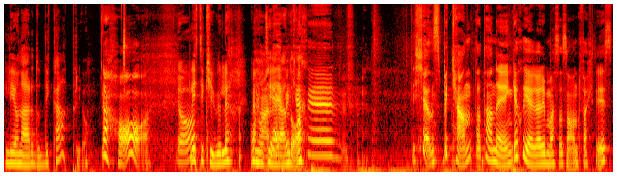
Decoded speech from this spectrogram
Leonardo DiCaprio. Jaha. Ja. Lite kul att Men notera är ändå. Kanske... Det känns bekant att han är engagerad i massa sånt faktiskt.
